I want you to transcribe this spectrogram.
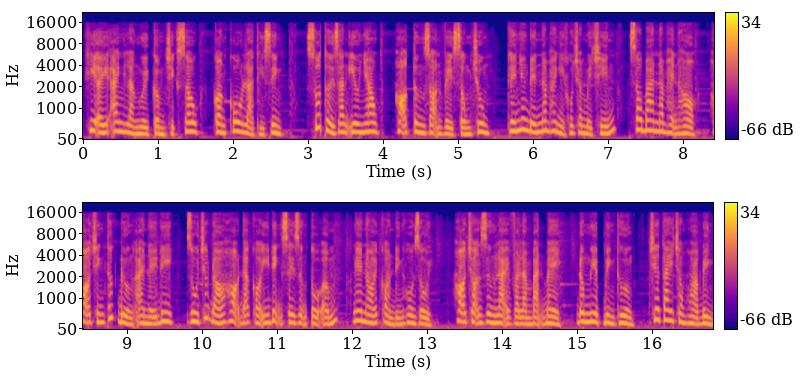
Khi ấy anh là người cầm trịch sâu, còn cô là thí sinh. Suốt thời gian yêu nhau, họ từng dọn về sống chung. Thế nhưng đến năm 2019, sau 3 năm hẹn hò, họ chính thức đường ai nấy đi, dù trước đó họ đã có ý định xây dựng tổ ấm, nghe nói còn đính hôn rồi. Họ chọn dừng lại và làm bạn bè, đồng nghiệp bình thường, chia tay trong hòa bình,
